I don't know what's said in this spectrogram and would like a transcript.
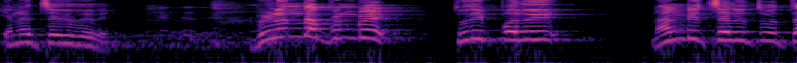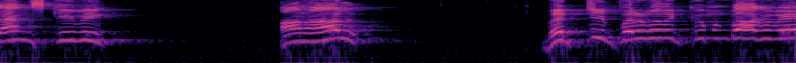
என்ன செய்தது? விழுந்த பின்பு துதிப்பது நன்றி செலுத்துவ தேங்க்ஸ் கிவிங் ஆனால் வெற்றி பெறுவதற்கு முன்பாகவே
